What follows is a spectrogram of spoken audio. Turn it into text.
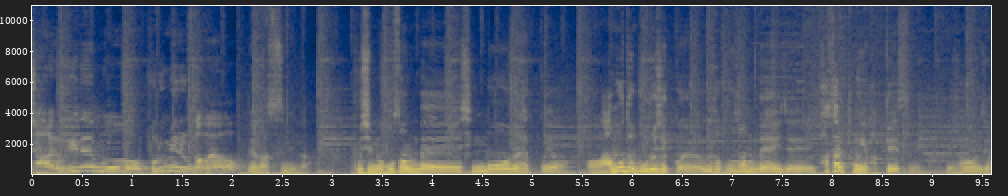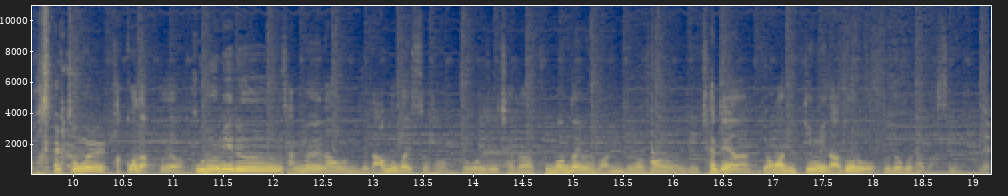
자 여기는 뭐 보르미는가 봐요. 네 맞습니다. 보시면 호선배 식모를 했고요. 어, 아무도 모르실 거예요. 여기서 호선배 이제 화살통이 바뀌어 있습니다. 그래서 이제 화살통을 바꿔놨고요. 보르미르 장면에 나오는 이제 나무가 있어서 그거 이제 제가 공방 다니면서 만들어서 이제 최대한 영화 느낌이 나도록 노력을 해봤습니다. 네.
